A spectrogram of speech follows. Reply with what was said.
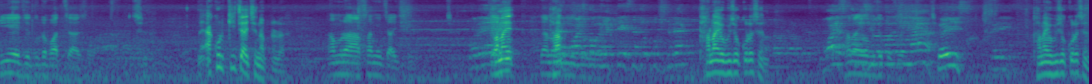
বিয়ে হয়েছে দুটো বাচ্চা আছে। আচ্ছা। না, এখন কি চাইছেন আপনারা? আমরা আসামি চাইছি। থানায়? থানায় অভিযোগ করেছেন? থানায় অভিযোগ করছি। থানায় অভিযোগ করেছেন?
